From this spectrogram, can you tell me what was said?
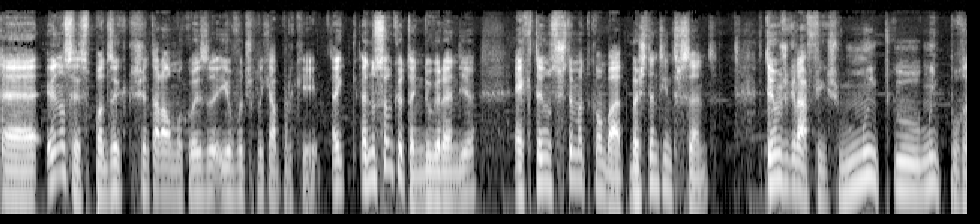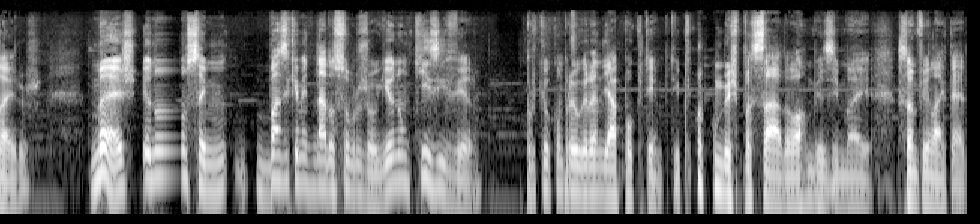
Uh, eu não sei se podes acrescentar alguma coisa e eu vou-te explicar porquê. A, a, noção que eu tenho do Grandia é que tem um sistema de combate bastante interessante, tem uns gráficos muito, muito porreiros, mas eu não, não sei basicamente nada sobre o jogo e eu não quis ir ver porque eu comprei o grande há pouco tempo, tipo um mês passado ou um mês e meio, something like that.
